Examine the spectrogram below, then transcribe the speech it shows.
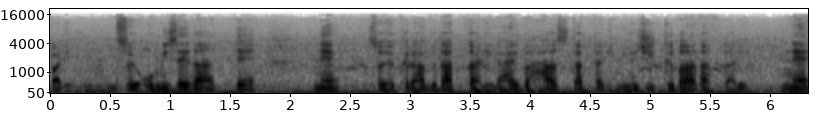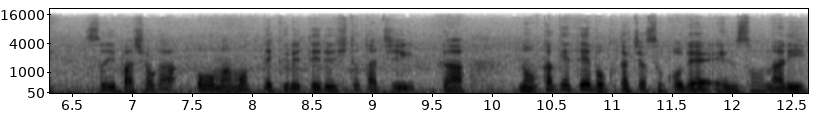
ぱり、うん、そういうお店があってね、そういうクラブだったりライブハウスだったりミュージックバーだったりねそういう場所がを守ってくれてる人たちがのおかげで僕たちはそこで演奏なり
